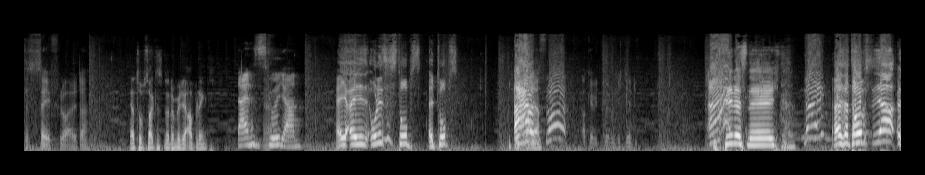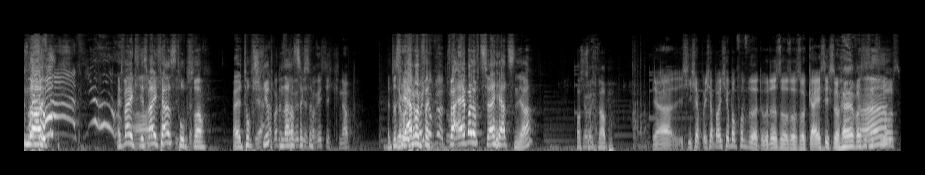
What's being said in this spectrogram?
Das ist safe Flo, Alter. Ja, Tops sagt es nur, damit ihr ablenkt. Nein, es ist Ja. Julian. Es ist- oder es ist Tops. Äh, Tops. Ah. Flo! Okay, wir töten ich töten. Ich bin es nicht! Es war Tops. Ja, Es nein. war Tops! Es war, es Ah, war ja klar, dass das es Tops ist- war. Weil Tops Ja, stirbt und nachher wirklich, sagst das war richtig knapp. Das Ja, war einmal, es war einmal auf zwei Herzen, ja? Fast so knapp. Ja, ich, ich hab, ich hab euch aber verwirrt, oder? So, so, so geistig, so, hä, was Ah. ist jetzt los?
